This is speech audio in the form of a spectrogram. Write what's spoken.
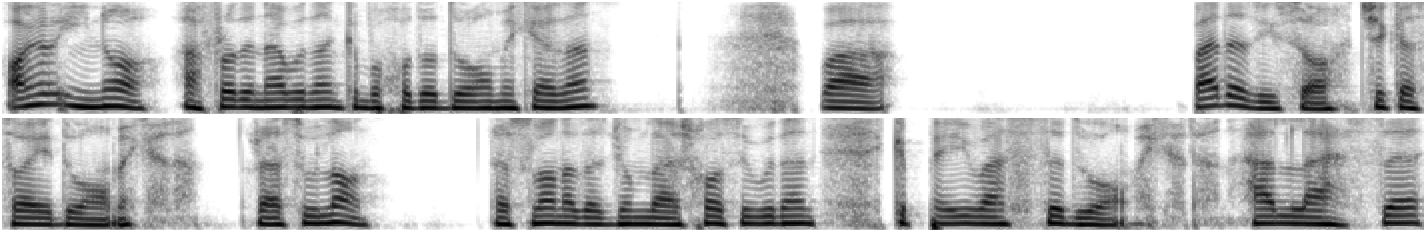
آیا اینا افراد نبودن که به خدا دعا می‌کردن؟ و بعد از عیسی چه کسایی دعا می‌کردن؟ رسولان. رسولان از جمله اشخاصی بودند که پیوسته دعا می‌کردن. هر لحظه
